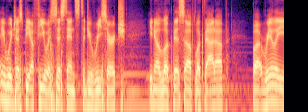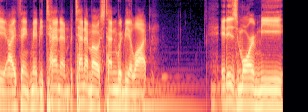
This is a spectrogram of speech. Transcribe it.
it would just be a few assistants to do research. You know, look this up, look that up but really, I think maybe 10 at, 10 at most. 10 would be a lot. It is more me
